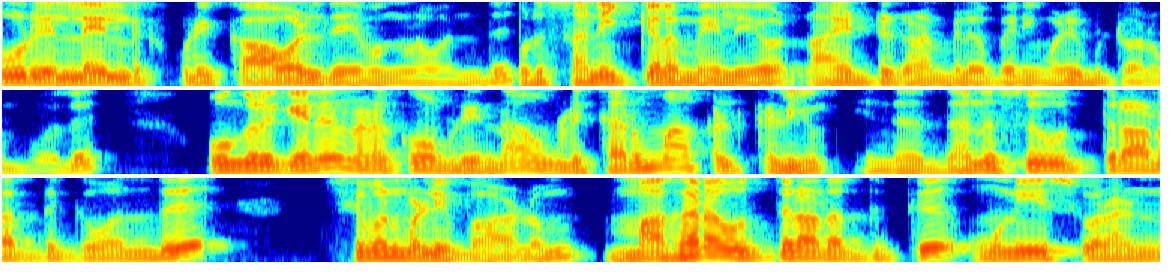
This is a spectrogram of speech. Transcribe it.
ஊர் எல்லையில் இருக்கக்கூடிய காவல் தெய்வங்களை வந்து ஒரு சனிக்கிழமையிலையோ ஞாயிற்றுக்கிழமையிலோ போய் நீங்க வழிபட்டு வரும்போது உங்களுக்கு என்ன நடக்கும் அப்படின்னா உங்களுடைய கர்மாக்கள் கழியும். இந்த தனுசு உத்திராடத்துக்கு வந்து சிவன் வழிபாடும் மகர உத்திராடத்துக்கு முனீஸ்வரன்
